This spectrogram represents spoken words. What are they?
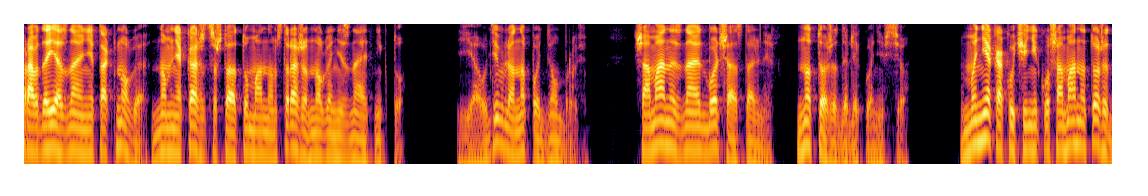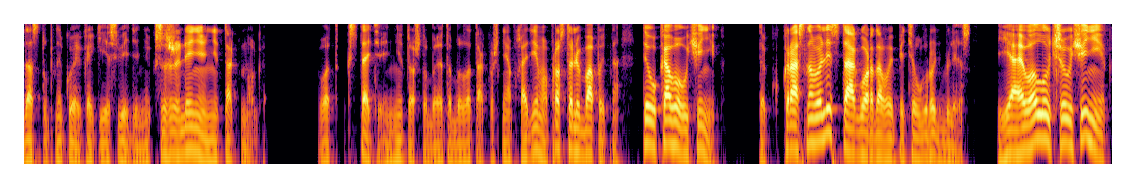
Правда, я знаю не так много, но мне кажется, что о Туманном Страже много не знает никто». Я удивленно поднял бровь. «Шаманы знают больше остальных, но тоже далеко не все. Мне, как ученику шамана, тоже доступны кое-какие сведения, к сожалению, не так много. Вот, кстати, не то чтобы это было так уж необходимо, просто любопытно. Ты у кого ученик?» Так у красного листа гордо выпятил грудь Блес. «Я его лучший ученик»,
